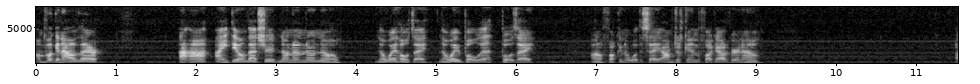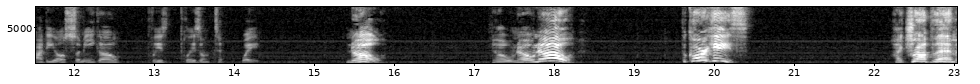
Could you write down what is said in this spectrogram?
I'm fucking out of there. Uh-uh. I ain't dealing with that shit. No, no, no, no. No way, Jose. No way, Bose. I don't fucking know what to say. I'm just getting the fuck out of here now. Adios, amigo. Please, please don't wait. No! No, no, no! The keys! I dropped them!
